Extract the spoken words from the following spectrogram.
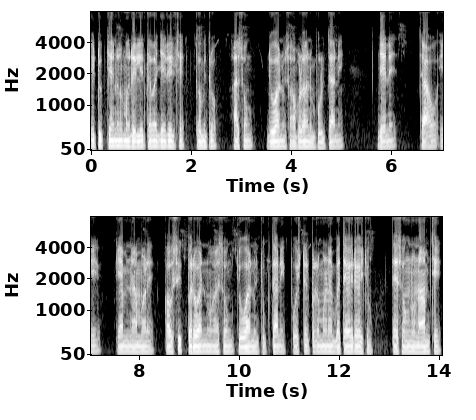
યુટ્યુબ ચેનલમાં રિલીઝ થવા જઈ રહેલ છે. તો મિત્રો, આ સોંગ જોવાનું સાંભળવાનું ભૂલતા નહીં. જેને ચાહો એ કેમ ના મળે? કૌશિક પરવારનું આ સોંગ જોવાનું ચૂકતા નહીં. પોસ્ટર પ્રમાણે બતાવી રહ્યો છું. તે સોંગનું નામ છે.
